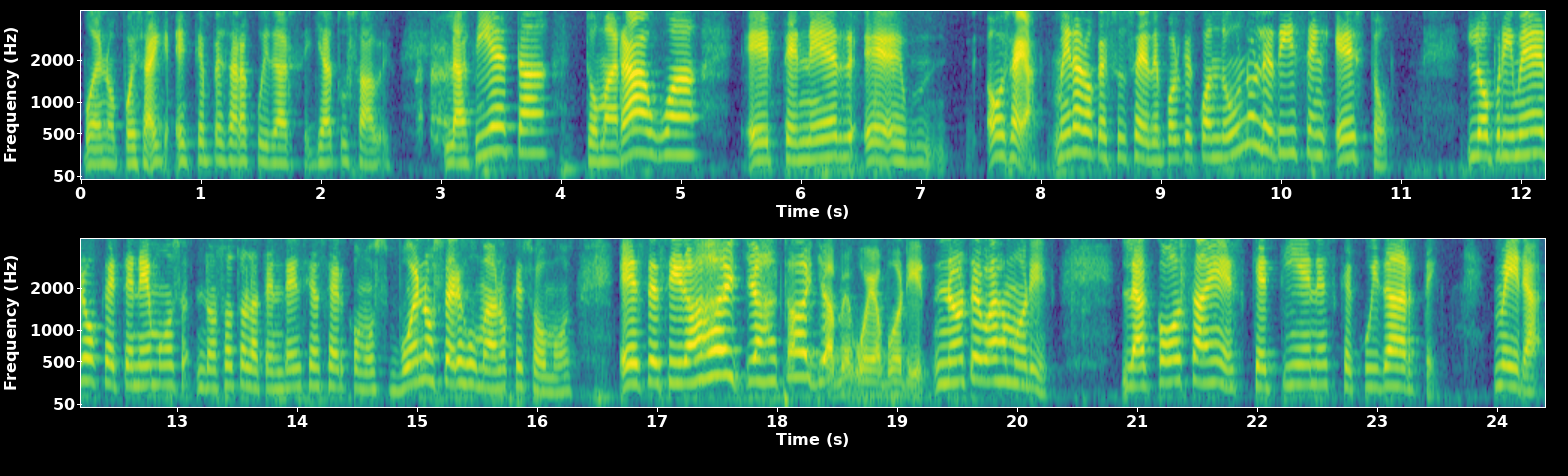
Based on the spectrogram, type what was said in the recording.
bueno, pues hay, que empezar a cuidarse, ya tú sabes. La dieta, tomar agua, eh, tener, eh, o sea, mira lo que sucede, porque cuando uno le dicen esto, lo primero que tenemos nosotros la tendencia a hacer como buenos seres humanos que somos, es decir, ay, ya está, ya me voy a morir. No te vas a morir. La cosa es que tienes que cuidarte. Mira,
